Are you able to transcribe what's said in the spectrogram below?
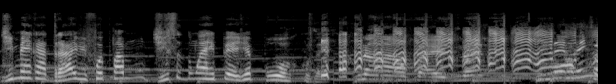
de Mega Drive e foi pra mundiça de um RPG porco, velho. Não, velho, não é, não é nem Nossa,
